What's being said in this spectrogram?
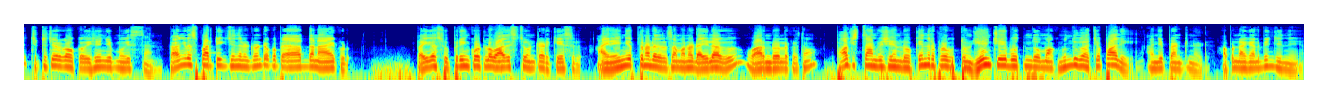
చిట్ట చివరిగా ఒక విషయం చెప్పి ముగిస్తాను. కాంగ్రెస్ పార్టీకి చెందినటువంటి ఒక పెద్ద నాయకుడు పైగా సుప్రీంకోర్టులో వాదిస్తూ ఉంటాడు కేసులు. ఆయన ఏం చెప్తున్నాడో తెలుసా? మన డైలాగు వారం రోజుల క్రితం. పాకిస్తాన్ విషయంలో కేంద్ర ప్రభుత్వం ఏం చేయబోతుందో మాకు ముందుగా చెప్పాలి అని చెప్పి అంటున్నాడు. అప్పుడు నాకు అనిపించింది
